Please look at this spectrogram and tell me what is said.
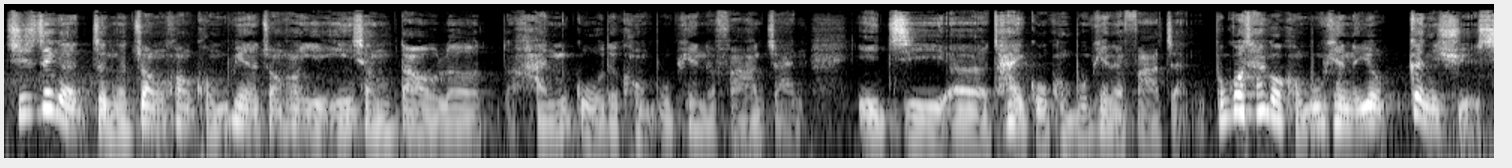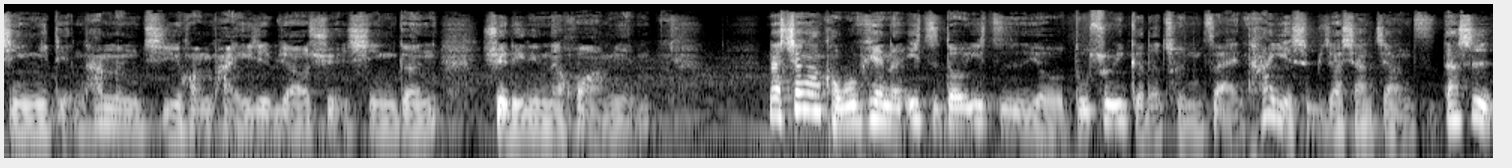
其实这个整个状况，恐怖片的状况也影响到了韩国的恐怖片的发展，以及呃泰国恐怖片的发展。不过泰国恐怖片呢又更血腥一点，他们喜欢拍一些比较血腥跟血淋淋的画面。那香港恐怖片呢，一直都一直有独树一格的存在，它也是比较像这样子，但是。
